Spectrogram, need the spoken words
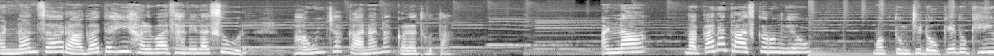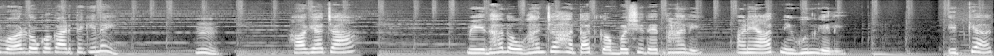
अण्णांचा रागातही हळवा झालेला सूर भाऊंच्या कानांना कळत होता. अण्णा नका ना त्रास करून घेऊ. मग तुमची डोकेदुखी वर डोकं काढते की नाही? हा घ्या चहा. मेधा दोघांच्या हातात कपबशी देत म्हणाली आणि आत निघून गेली. इतक्यात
